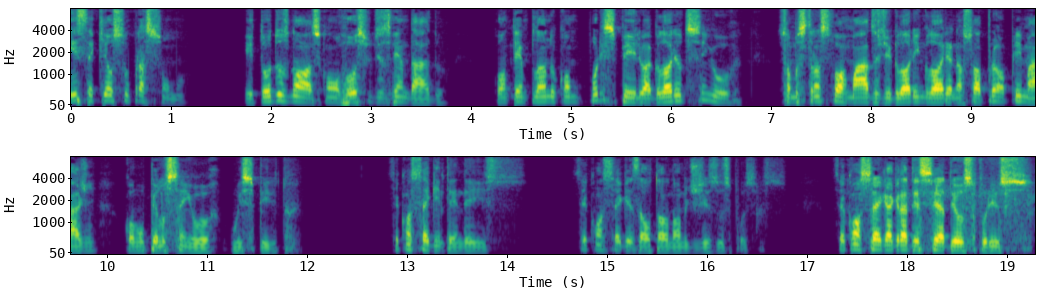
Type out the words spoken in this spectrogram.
Esse aqui é o suprassumo. E todos nós, com o rosto desvendado, contemplando como por espelho a glória do Senhor, somos transformados de glória em glória na sua própria imagem, como pelo Senhor, o Espírito. Você consegue entender isso? Você consegue exaltar o nome de Jesus por isso? Você consegue agradecer a Deus por isso?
